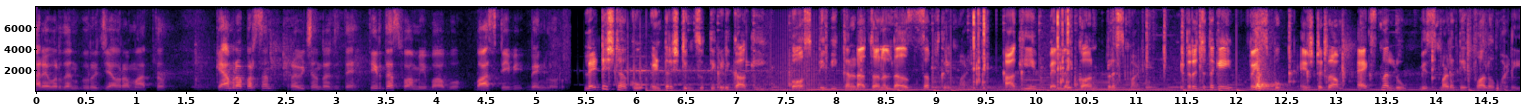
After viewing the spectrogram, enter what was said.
ಆರ್ಯವರ್ಧನ್ ಗುರೂಜಿ ಅವರ ಮಾತು. ಕ್ಯಾಮ್ರಾ ಪರ್ಸನ್ ರವಿಚಂದ್ರ ಜೊತೆ Theerthaswamy Babu Boss TV Bengaluru latest ಹಾಗೂ ಇಂಟ್ರೆಸ್ಟಿಂಗ್ ಸುದ್ದಿಗಳಿಗಾಗಿ ಬಾಸ್ ಟಿವಿ ಕನ್ನಡ ಚಾನೆಲ್ನ ಸಬ್ಸ್ಕ್ರೈಬ್ ಮಾಡಿ. ಹಾಗೆಯೇ ಬೆಲ್ ಐಕಾನ್ ಪ್ರೆಸ್ ಮಾಡಿ. ಇದರ ಜೊತೆಗೆ ಫೇಸ್ಬುಕ್ ಇನ್ಸ್ಟಾಗ್ರಾಮ್ ಎಕ್ಸ್ನಲ್ಲೂ ಮಿಸ್ ಮಾಡದೆ ಫಾಲೋ ಮಾಡಿ.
